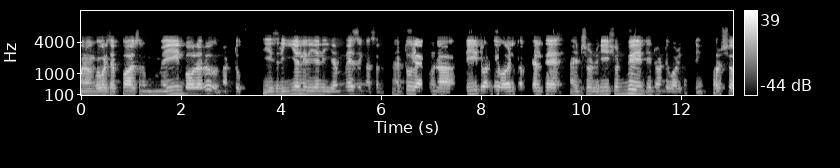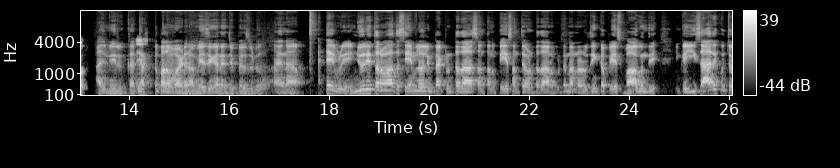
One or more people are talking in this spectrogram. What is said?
మనం ఇంకొకటి చెప్పుకోవాల్సిన main bowler Nattu. Is really really amazing అసలు. నట్టు లేకుండా టీ20 వరల్డ్ కప్‌కెళ్తే it should he should be in T20 world cup team for sure. అది మీరు. కరెక్ట్ పదం వాడారు. అమేజింగ్ అనేది చెప్పారు చూడు. ఆయన అంటే ఇప్పుడు ఇంజ్యూరీ తర్వాత సేమ్ లెవెల్ ఇంపాక్ట్ ఉంటదా? తన పేస్ అంతే ఉంటదా? అనుకుంటే నన్ను అడిగితే ఇంకా పేస్ బాగుంది. ఇంకా ఈసారి కొంచెం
